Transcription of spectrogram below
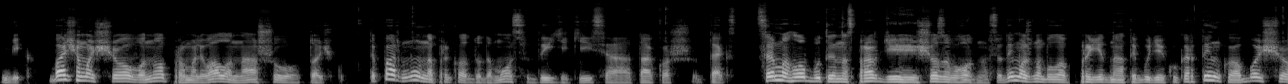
бік. Бачимо, що воно промалювало нашу точку. Тепер, ну, наприклад, додамо сюди якийсь також текст. Це могло бути насправді що завгодно. Сюди можна було приєднати будь-яку картинку або що,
